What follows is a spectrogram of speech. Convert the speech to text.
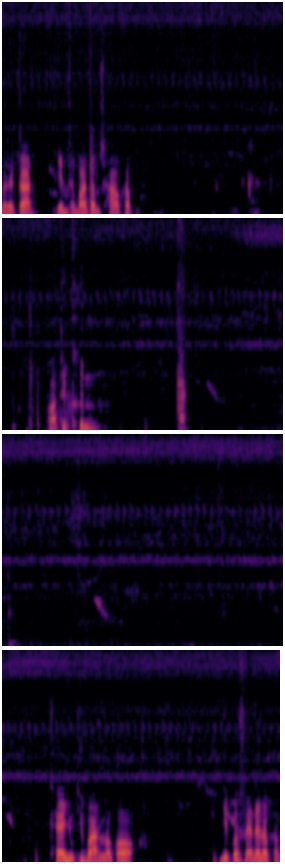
บรรยากาศเย็นสบายตอนเช้าครับพระอาทิตย์ขึ้น แค่อยู่ที่บ้านเราก็ ดิบกาแฟได้แล้วครับ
